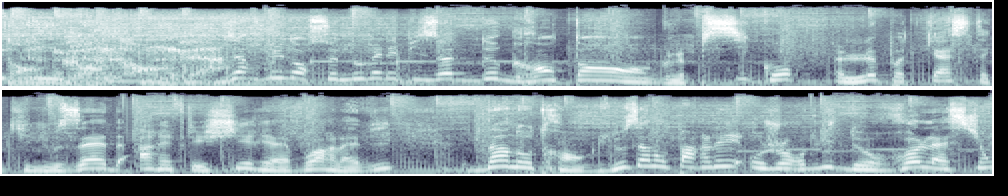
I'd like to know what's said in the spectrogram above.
grand angle. Grand angle. Bienvenue dans ce nouvel épisode de Grand Angle Psycho, le podcast qui nous aide à réfléchir et à voir la vie d'un autre angle. Nous allons parler aujourd'hui de relations.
